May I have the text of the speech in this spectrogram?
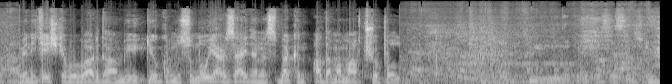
Beni keşke bu bardağın büyüklüğü konusunda uyarsaydınız. Bakın adama mahcup oldum. Monopoly kasasını söylüyorum.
